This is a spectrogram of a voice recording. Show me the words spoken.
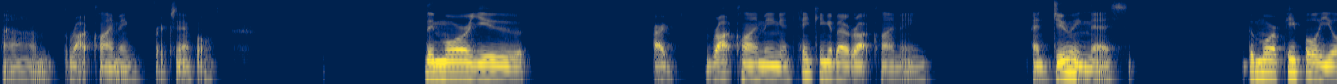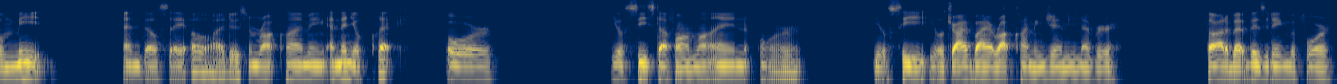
um, rock climbing, for example. The more you are rock climbing and thinking about rock climbing and doing this, the more people you'll meet and they'll say, "Oh, I do some rock climbing," and then you'll click or you'll see stuff online or you'll see you'll drive by a rock climbing gym you never thought about visiting before.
